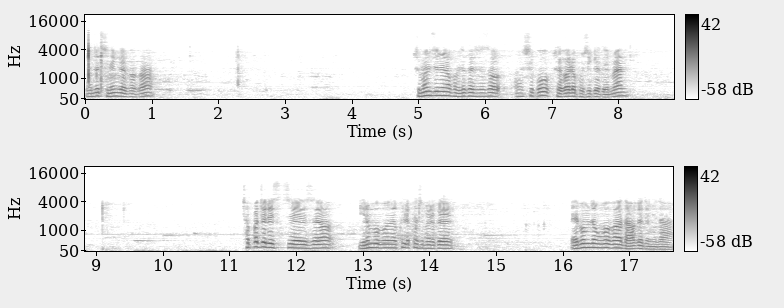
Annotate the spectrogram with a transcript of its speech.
먼저 진행 결과가 김원진을 검색하셔서 하시고 결과를 보시게 되면 첫 번째 리스트에서 이런 부분을 클릭하시면 이렇게 앨범 정보가 나오게 됩니다.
